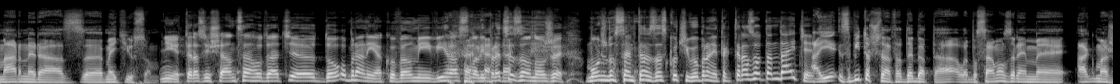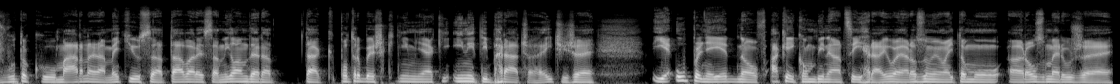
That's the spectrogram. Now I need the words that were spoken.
Marnera s e, Matthewsom. Nie, teraz je šanca ho dať e, do obrany, ako veľmi vyhlasovali pred sezónou, že možno sem tam zaskočí v obrane, tak teraz ho tam dajte. A je zbytočná tá debata, lebo samozrejme, ak máš v útoku Marnera, Matthewsa, Tavaresa, Nylandera, tak potrebuješ k ním nejaký iný typ hráča, hej? Čiže je úplne jedno, v akej kombinácii hrajú a ja rozumiem aj tomu rozmeru, že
